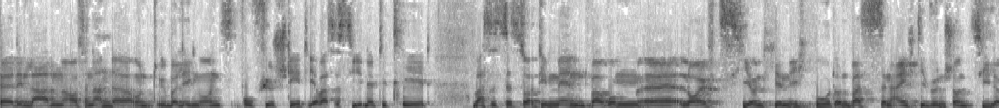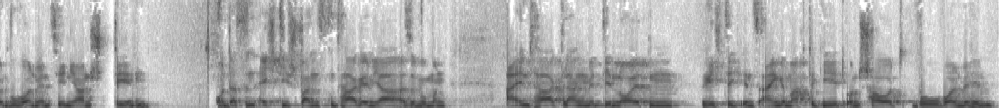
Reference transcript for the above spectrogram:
äh, den Laden auseinander und überlegen uns, wofür steht ihr, was ist die Identität, was ist das Sortiment, warum äh, läuft es hier und hier nicht gut? Und was sind eigentlich die Wünsche und Ziele? Und wo wollen wir in zehn Jahren stehen. Und das sind echt die spannendsten Tage im Jahr. Also wo man einen Tag lang mit den Leuten richtig ins Eingemachte geht und schaut, wo wollen wir hin.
